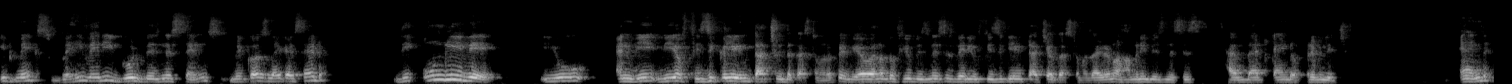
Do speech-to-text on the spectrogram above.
it makes very very good business sense because like i said the only way you and we we are physically in touch with the customer okay? We are one of the few businesses where you physically touch your customers. I don't know how many businesses have that kind of privilege. And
